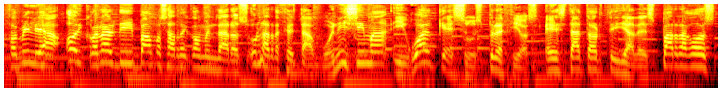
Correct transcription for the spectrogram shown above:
familia, hoy con Aldi vamos a recomendaros una receta buenísima igual que sus precios. Esta tortilla de espárragos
